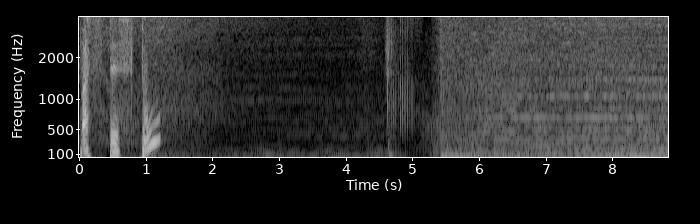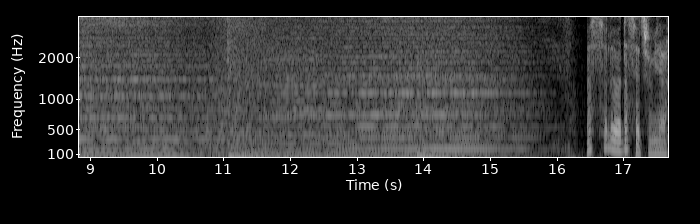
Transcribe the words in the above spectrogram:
Was bist du? Was war das jetzt schon wieder?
